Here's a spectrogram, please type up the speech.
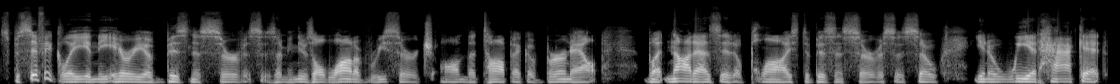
specifically in the area of business services. I mean, there's a lot of research on the topic of burnout, but not as it applies to business services. So, you know, we at Hackett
